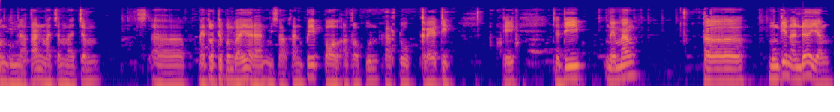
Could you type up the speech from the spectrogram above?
menggunakan macam-macam uh, metode pembayaran misalkan PayPal ataupun kartu kredit. Oke. Okay. Jadi memang uh, mungkin Anda yang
